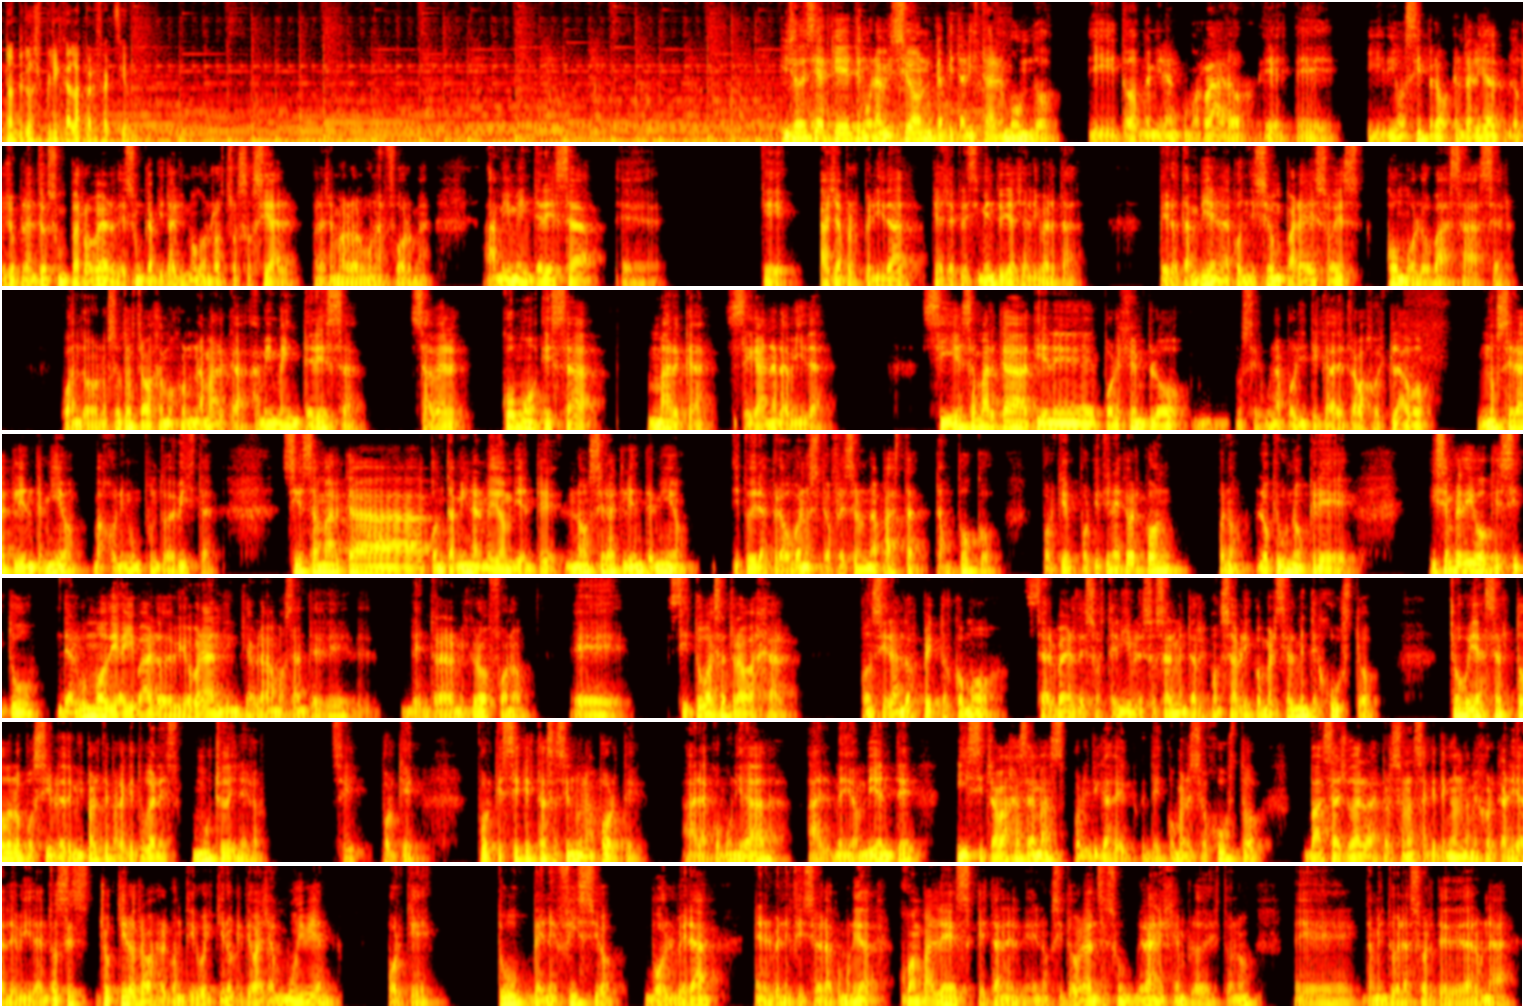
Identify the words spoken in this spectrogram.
donde lo explica a la perfección. Y yo decía que tengo una visión capitalista del mundo y todos me miran como raro. Este, y digo, sí, pero en realidad lo que yo planteo es un perro verde, es un capitalismo con rostro social, para llamarlo de alguna forma. A mí me interesa eh, que haya prosperidad, que haya crecimiento y haya libertad. Pero también la condición para eso es cómo lo vas a hacer. Cuando nosotros trabajamos con una marca, a mí me interesa saber cómo esa marca se gana la vida. Si esa marca tiene, por ejemplo, no sé, una política de trabajo esclavo, no será cliente mío bajo ningún punto de vista. Si esa marca contamina el medio ambiente, no será cliente mío. Y tú dirás, pero bueno, si te ofrecen una pasta, tampoco. ¿Por qué? Porque tiene que ver con bueno, lo que uno cree. Y siempre digo que si tú, de algún modo, y ahí va lo de biobranding que hablábamos antes de, entrar al micrófono, eh, si tú vas a trabajar considerando aspectos como ser verde, sostenible, socialmente responsable y comercialmente justo, yo voy a hacer todo lo posible de mi parte para que tú ganes mucho dinero. ¿Sí? ¿Por qué? Porque sé que estás haciendo un aporte a la comunidad, al medio ambiente y si trabajas además políticas de, comercio justo, vas a ayudar a las personas a que tengan una mejor calidad de vida. Entonces, yo quiero trabajar contigo y quiero que te vaya muy bien, porque tu beneficio volverá en el beneficio de la comunidad. Juan Valdés, que está en, el, en es un gran ejemplo de esto, ¿no? Eh, también tuve la suerte de dar una,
